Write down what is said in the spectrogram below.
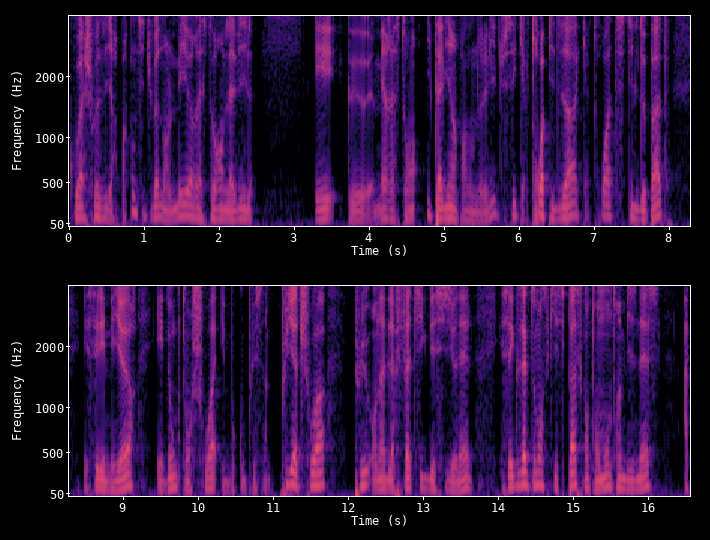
quoi choisir. Par contre, si tu vas dans le meilleur restaurant de la ville et que le meilleur restaurant italien, par exemple, de la ville, tu sais qu'il y a trois pizzas, qu'il y a trois styles de pâtes et c'est les meilleurs. Et donc ton choix est beaucoup plus simple. Plus il y a de choix, plus on a de la fatigue décisionnelle. Et c'est exactement ce qui se passe quand on monte un business à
